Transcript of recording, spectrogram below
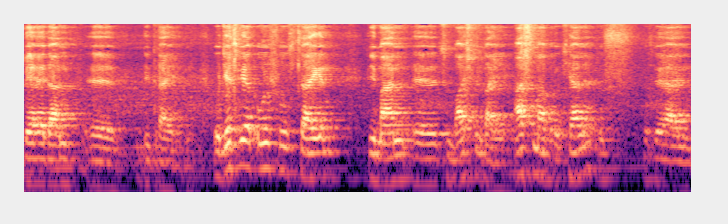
wäre dann äh, die drei Ebenen. Und jetzt wird Ulf uns zeigen, wie man äh, zum Beispiel bei Asthma bronchiale, das, das wäre ein,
